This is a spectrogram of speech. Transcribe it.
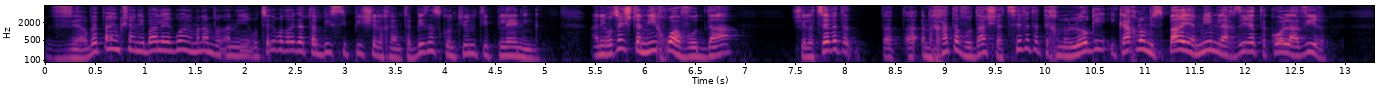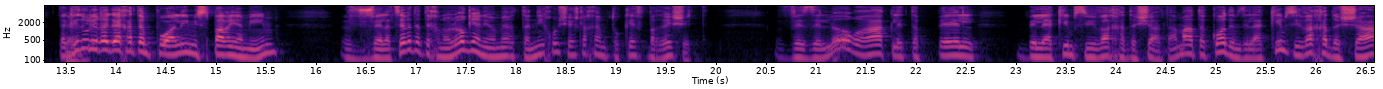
והרבה פעמים כשאני בא לארגון, אני אומר אני רוצה לראות רגע את ה-BCP שלכם, את ה-Business Continuity Planning. אני רוצה שתניחו עבודה של הצוות, הנחת עבודה שהצוות הטכנולוגי ייקח לו מספר ימים להחזיר את הכל לאוויר. תגידו לי רגע איך אתם פועלים מספר ימים, ולצוות הטכנולוגי אני אומר, תניחו שיש לכם תוקף ברשת. וזה לא רק לטפל בלהקים סביבה חדשה. אתה אמרת קודם, זה להקים סביבה חדשה,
